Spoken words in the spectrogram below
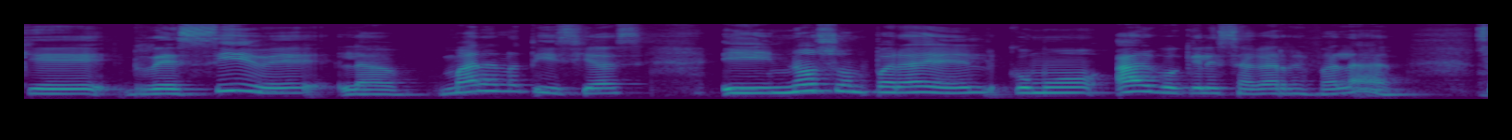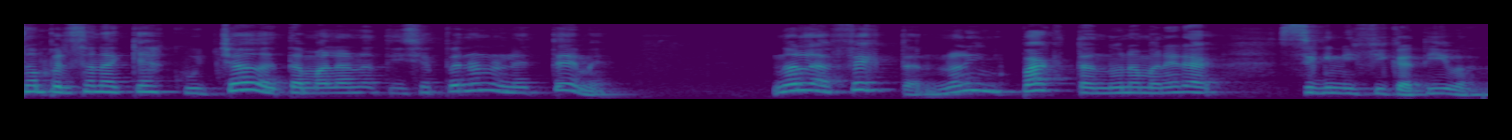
que recibe las malas noticias y no son para él como algo que les haga resbalar. Son personas que han escuchado estas malas noticias, pero no les teme. No le afectan, no le impactan de una manera significativa,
